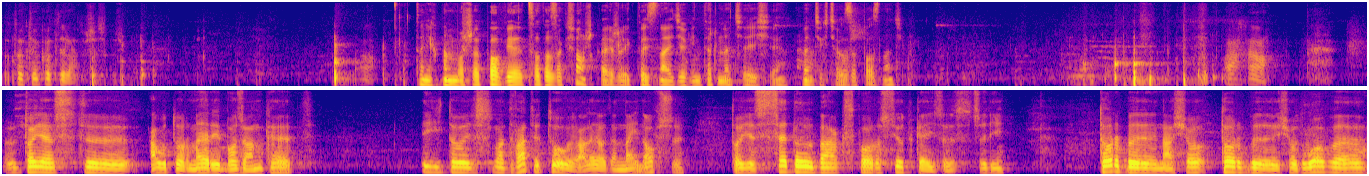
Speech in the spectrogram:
To, to tylko tyle. Wszystko. To niech pan może powie, co to za książka, jeżeli ktoś znajdzie w internecie i się będzie chciał zapoznać. Aha. To jest y, autor Mary Bozanket i to jest, ma dwa tytuły, ale ten najnowszy to jest Saddlebags for Suitcases, czyli torby, na torby siodłowe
